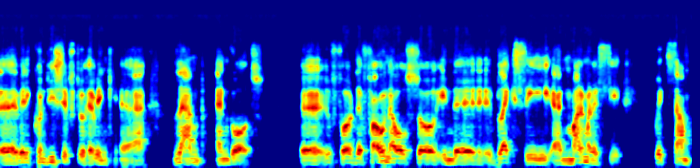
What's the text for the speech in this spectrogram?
uh, very conducive to having uh, lamb and goat. Uh, for the fauna also in the Black Sea and Marmara Sea with some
